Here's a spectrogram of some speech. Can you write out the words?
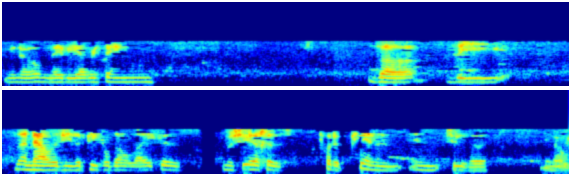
You know, maybe everything, the, the analogy that people don't like is Mashiach has put a pin into the, you know,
